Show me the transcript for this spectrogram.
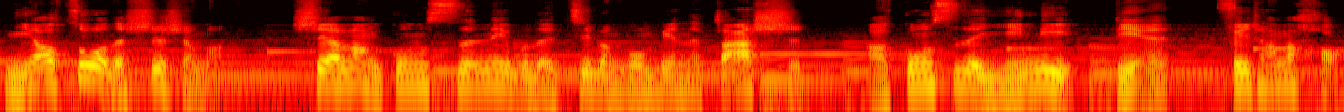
你要做的是什么？是要让公司内部的基本功变得扎实啊，公司的盈利点非常的好。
